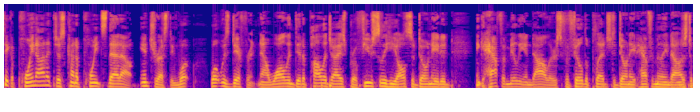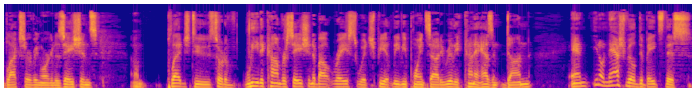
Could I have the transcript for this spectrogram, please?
take a point on it. Just kind of points that out. Interesting. What what was different? Now Wallen did apologize profusely. He also donated, I think, half a million dollars. Fulfilled a pledge to donate half a million dollars to black serving organizations. Um, pledged to sort of lead a conversation about race, which Piet Levy points out he really kind of hasn't done. And, you know, Nashville debates this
